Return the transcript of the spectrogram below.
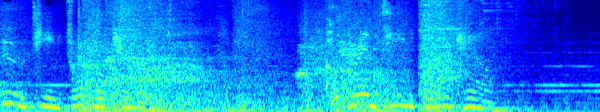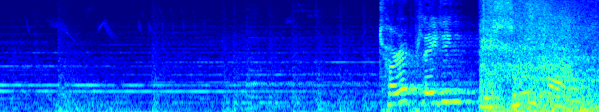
Blue team triple kill. Red team double kill. Turret plating will soon fall.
